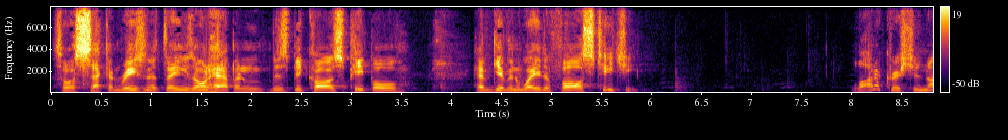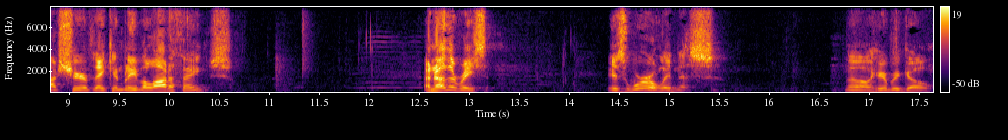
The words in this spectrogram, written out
So, a second reason that things don't happen is because people have given way to false teaching. A lot of Christians not sure if they can believe a lot of things. Another reason is worldliness. Oh, here we go.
